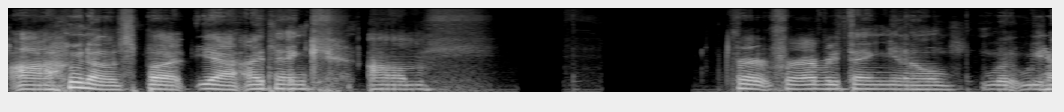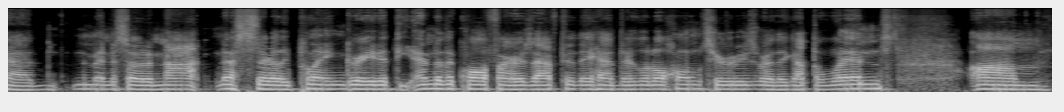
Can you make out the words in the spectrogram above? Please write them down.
uh, who knows? But yeah, I think. Um, for for everything. You know, we had Minnesota not necessarily playing great at the end of the qualifiers after they had their little home series where they got the wins. Um,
